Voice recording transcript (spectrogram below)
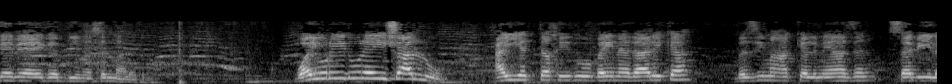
ገበያ የገቡ ይመስል ማለት ነው ወዩሪዱነ ይሻሉ አየተኺዱ በይነ ዛሊከ በዚህ መካከል መያዝን ሰቢላ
